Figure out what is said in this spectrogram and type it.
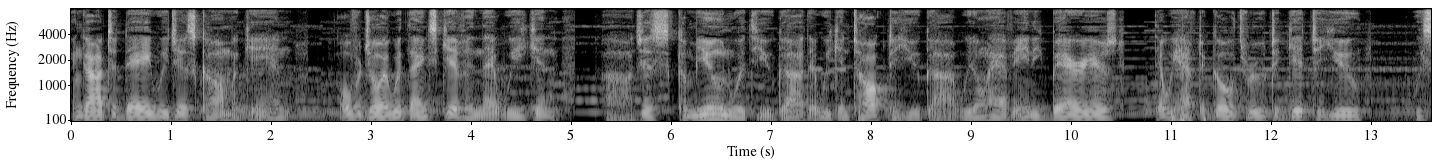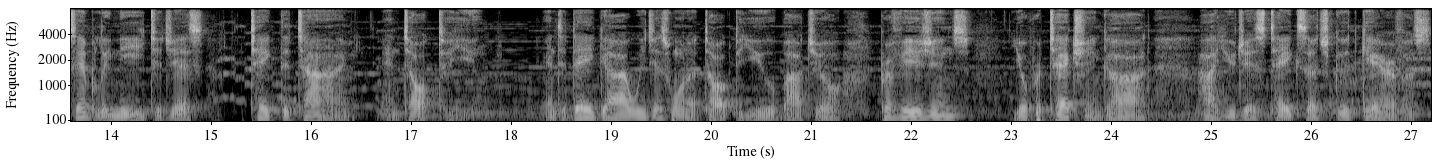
And God, today we just come again overjoyed with thanksgiving that we can uh, just commune with you, God, that we can talk to you, God. We don't have any barriers that we have to go through to get to you. We simply need to just take the time and talk to you. And today, God, we just want to talk to you about your provisions, your protection, God, how you just take such good care of us.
